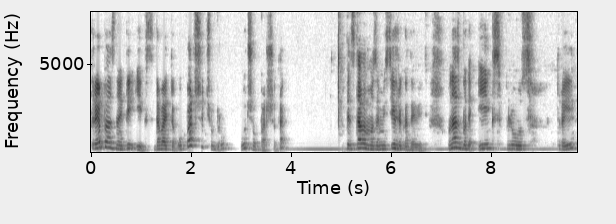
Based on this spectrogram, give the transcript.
треба знайти Х. Давайте у перше чи в друге? Лучше у перше, так? Підставимо замість Y 9. У нас буде Х плюс 3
